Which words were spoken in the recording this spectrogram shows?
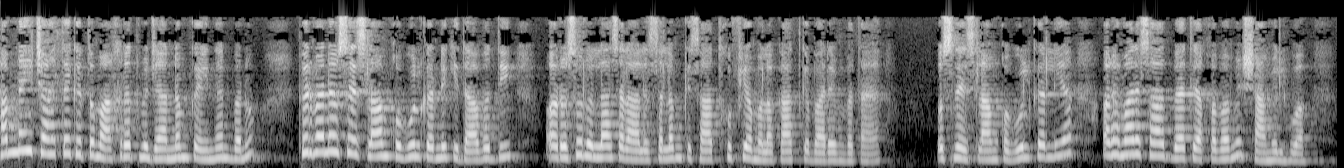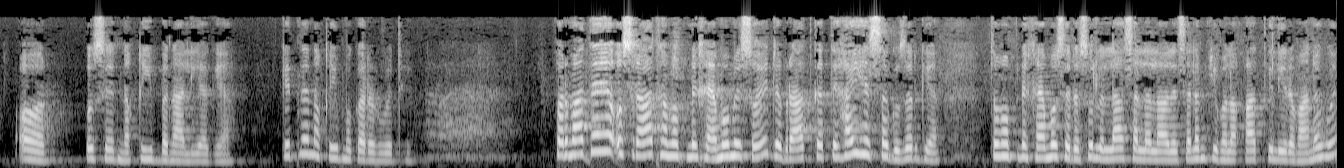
ہم نہیں چاہتے کہ تم آخرت میں جہنم کا ایندھن بنو۔ پھر میں نے اسے اسلام قبول کرنے کی دعوت دی اور رسول اللہ صلی اللہ علیہ وسلم کے ساتھ خفیہ ملاقات کے بارے میں بتایا۔ اس نے اسلام قبول کر لیا اور ہمارے ساتھ بیت اقبا میں شامل ہوا اور اسے نقیب بنا لیا گیا۔ کتنے نقیب مقرر ہوئے تھے۔ فرماتے ہیں، اس رات ہم اپنے خیموں میں سوئے۔ جب رات کا تہائی حصہ گزر گیا تو ہم اپنے خیموں سے رسول اللہ صلی اللہ علیہ وسلم کی ملاقات کے لیے روانہ ہوئے۔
